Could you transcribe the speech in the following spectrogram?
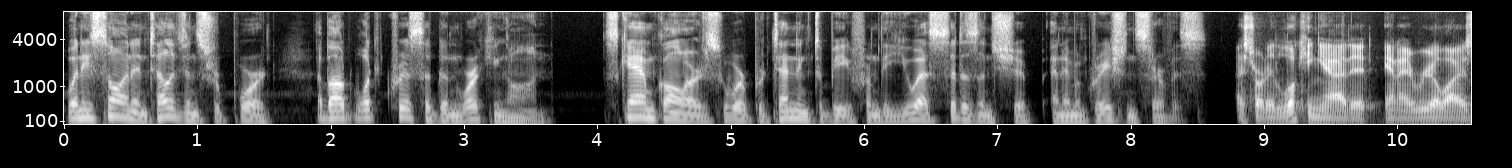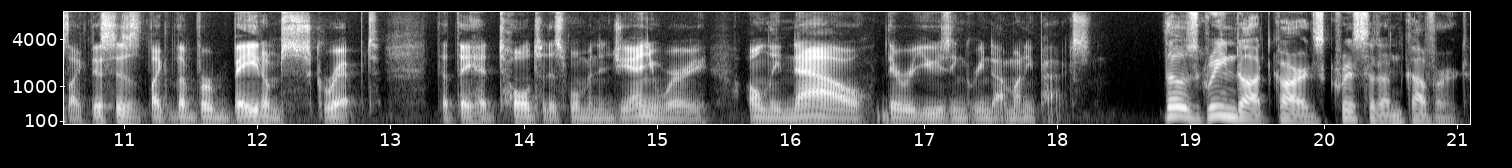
when he saw an intelligence report about what Chris had been working on scam callers who were pretending to be from the U.S. Citizenship and Immigration Service. I started looking at it and I realized like this is like the verbatim script that they had told to this woman in January, only now they were using Green Dot money packs. Those Green Dot cards Chris had uncovered,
